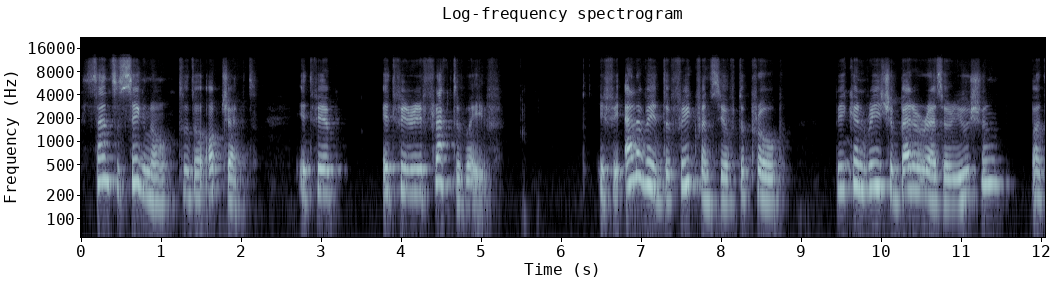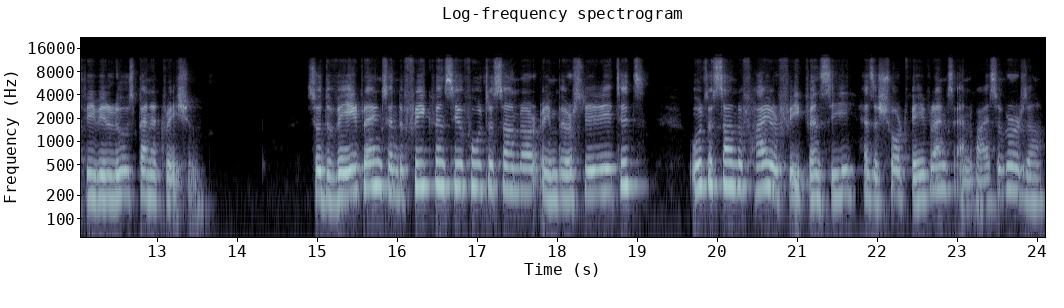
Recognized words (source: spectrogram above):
sends a signal to the object, it will, it will reflect the wave. If we elevate the frequency of the probe, we can reach a better resolution, but we will lose penetration. So the wavelengths and the frequency of ultrasound are inversely related. Ultrasound of higher frequency has a short wavelength and vice versa.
